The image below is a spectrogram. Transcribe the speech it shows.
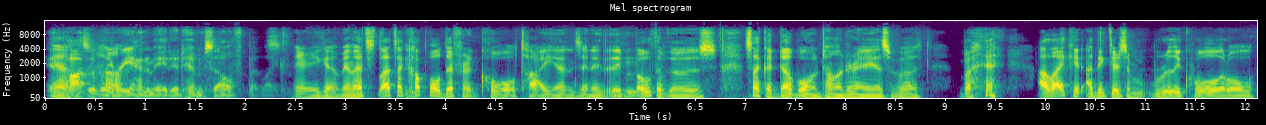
and Yeah, possibly huh. reanimated himself. But like, There you go, man. That's that's a couple different cool tie-ins, and it, it- Mhm. both of those, it's like a double entendre, I suppose. But I like it. I think there's some really cool little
